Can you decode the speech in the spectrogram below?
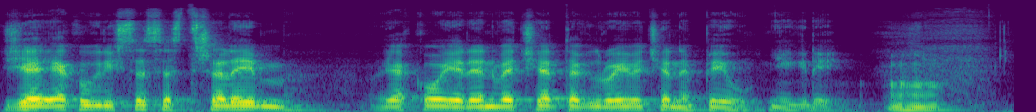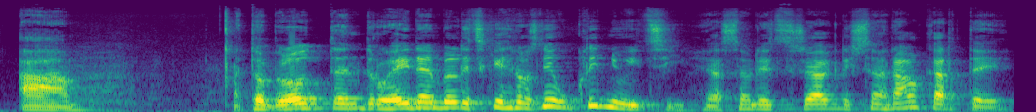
že jako když se sestřelím jako jeden večer, tak druhý večer nepiju nikdy. Aha. A to bylo, ten druhý den byl vždycky hrozně uklidňující. Já jsem vždycky třeba, když jsem hrál karty,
